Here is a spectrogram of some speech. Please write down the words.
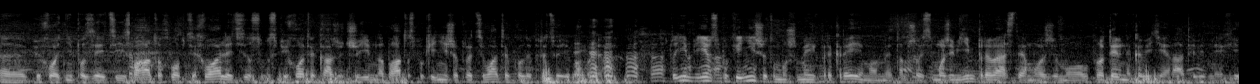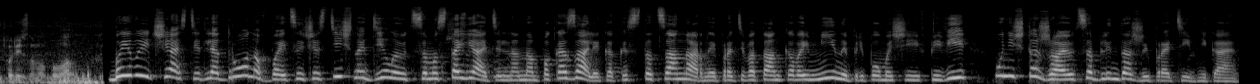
е, піхотні позиції. Багато хлопці хвалять, особливо з піхоти кажуть, що їм набагато спокійніше працювати, коли працює баба. Яга. То їм, їм спокійніше, тому що ми їх прикриємо, ми там щось можемо їм привезти, а можемо противника відігнати від них і по-різному бувало. Боевые части для дронов бойцы частично делают самостоятельно. Нам показали, как из стационарной противотанковой мины при помощи FPV уничтожаются блиндажи противника.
